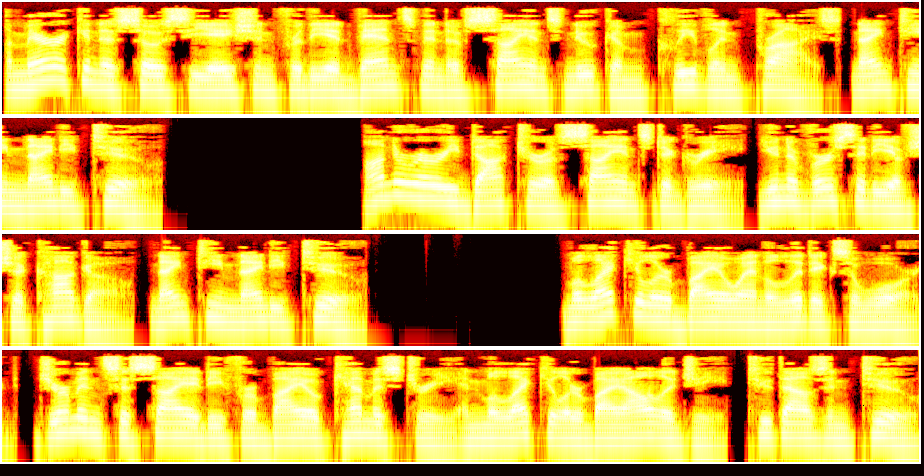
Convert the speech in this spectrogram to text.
American Association for the Advancement of Science Newcomb Cleveland Prize 1992 Honorary Doctor of Science degree, University of Chicago, 1992 Molecular Bioanalytics Award, German Society for Biochemistry and Molecular Biology, 2002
